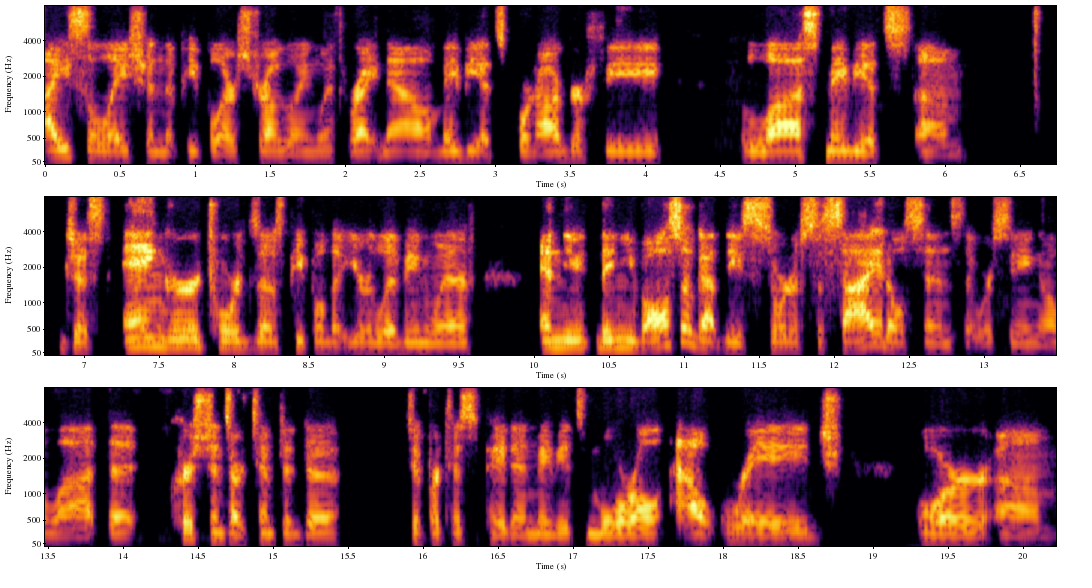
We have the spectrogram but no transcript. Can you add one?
isolation that people are struggling with right now. Maybe it's pornography lust maybe it's um, just anger towards those people that you're living with and you, then you've also got these sort of societal sins that we're seeing a lot that christians are tempted to to participate in. Maybe it's moral outrage or um,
